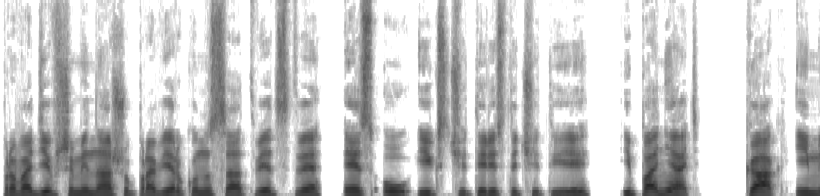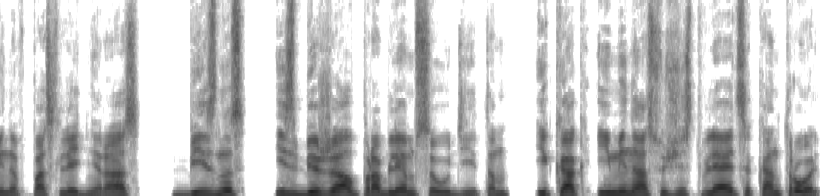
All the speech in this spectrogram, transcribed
проводившими нашу проверку на соответствие SOX404 и понять, как именно в последний раз бизнес избежал проблем с аудитом и как именно осуществляется контроль,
